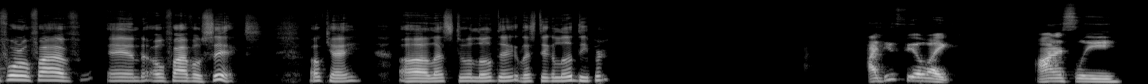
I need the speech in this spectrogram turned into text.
04, 05, and 05, 06. Okay. Uh let's do a little dig. Let's dig a little deeper. I do feel like, honestly,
